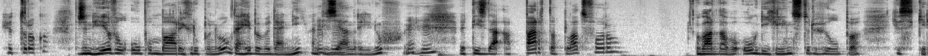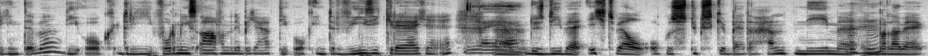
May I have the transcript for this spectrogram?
getrokken. Er zijn heel veel openbare groepen ook. Dat hebben we dan niet, want die zijn er genoeg. Hè. Het is dat aparte platform waar dat we ook die glinsterhulpen gescreend hebben, die ook drie vormingsavonden hebben gehad, die ook intervisie krijgen. Hè. Ja, ja. Ehm, dus die wij echt wel ook een stukje bij de hand nemen en waar dat wij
